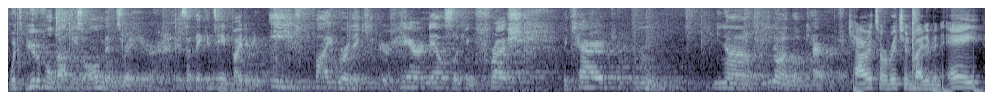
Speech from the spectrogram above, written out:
What's beautiful about these almonds right here is that they contain vitamin E, fiber, they keep your hair, nails looking fresh. The carrot, mm, you know, you know I love carrots. Carrots are rich in vitamin A,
